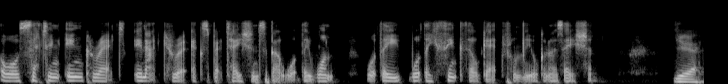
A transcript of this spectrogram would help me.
or setting incorrect, inaccurate expectations about what they want what they what they think they'll get from the organization. Yeah,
